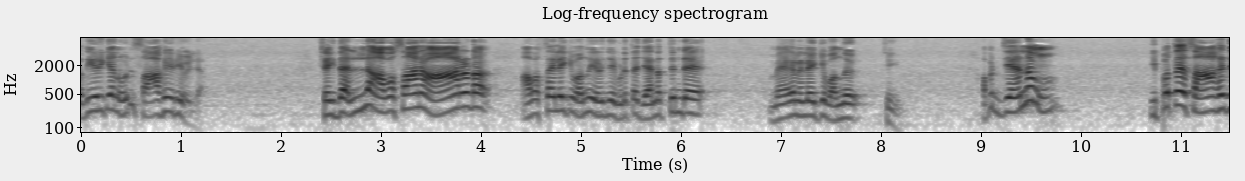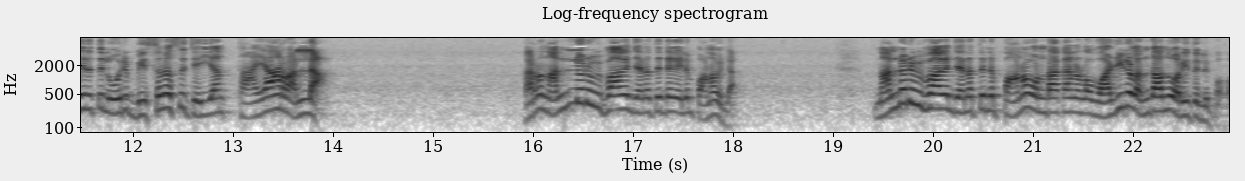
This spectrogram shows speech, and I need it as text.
പ്രതികരിക്കാൻ ഒരു സാഹചര്യമില്ല പക്ഷേ ഇതെല്ലാം അവസാനം ആരുടെ അവസ്ഥയിലേക്ക് വന്നു കഴിഞ്ഞാൽ ഇവിടുത്തെ ജനത്തിന്റെ മേഖലയിലേക്ക് വന്ന് ചെയ്യും. അപ്പം ജനം ഇപ്പോഴത്തെ സാഹചര്യത്തിൽ ഒരു ബിസിനസ് ചെയ്യാൻ തയ്യാറല്ല. കാരണം നല്ലൊരു വിഭാഗം ജനത്തിന്റെ കയ്യിലും പണമില്ല. നല്ലൊരു വിഭാഗം ജനത്തിന് പണം ഉണ്ടാക്കാനുള്ള വഴികൾ എന്താണെന്നും അറിയത്തില്ല ഇപ്പോൾ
